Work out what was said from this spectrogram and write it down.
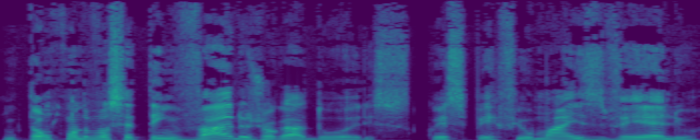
Então, quando você tem vários jogadores com esse perfil mais velho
